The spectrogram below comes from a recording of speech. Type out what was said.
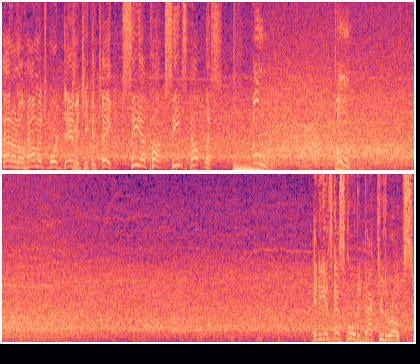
I don't know how much more damage he can take. CM Punk seems helpless. Oh! Oh! And he gets escorted back through the ropes.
